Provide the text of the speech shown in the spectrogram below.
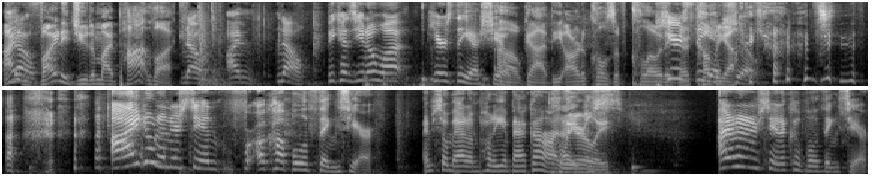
I No. invited you to my potluck. no, I'm no. Because you know what? Here's the issue. Oh God, the articles of clothing Here's are the coming issue. out. I don't understand for a couple of things here. I'm so mad I'm putting it back on. I Clearly. just- I don't understand a couple of things here.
